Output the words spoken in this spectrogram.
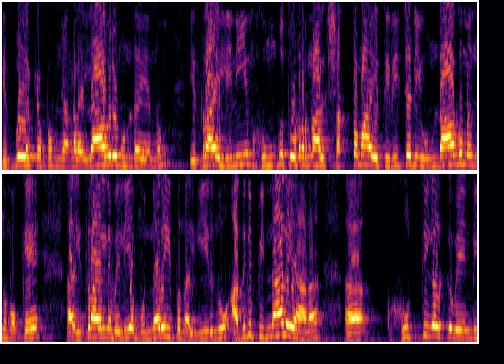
ഹിസ്ബുള്ളയ്ക്കൊപ്പം ഞങ്ങൾ എല്ലാവരും ഉണ്ട് എന്നും ഇസ്രായേൽ ഇനിയും ഹുങ്ക് തുടർന്നാൽ ശക്തമായ തിരിച്ചടി ഉണ്ടാകുമെന്നുമൊക്കെ ഇസ്രായേലിന് വലിയ മുന്നറിയിപ്പ് നൽകിയിരുന്നു. അതിന് പിന്നാലെയാണ് ഹുത്തികൾക്ക് വേണ്ടി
